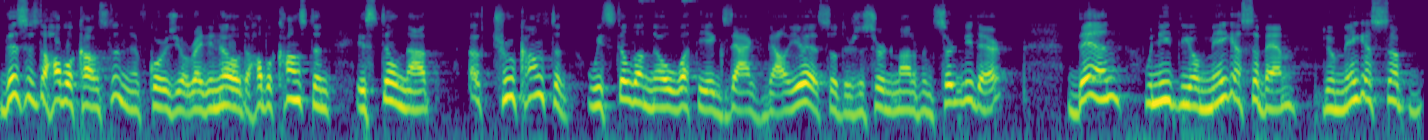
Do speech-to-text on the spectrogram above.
this is the Hubble constant, and of course you already know the Hubble constant is still not a true constant. We still don't know what the exact value is, so there's a certain amount of uncertainty there. Then we need the omega sub m, the omega sub,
